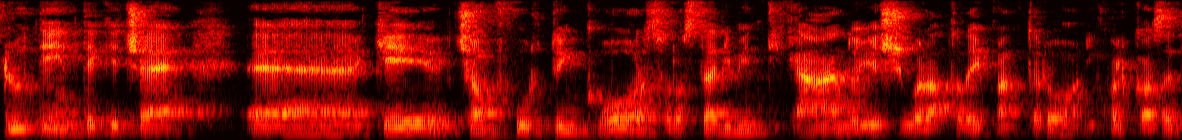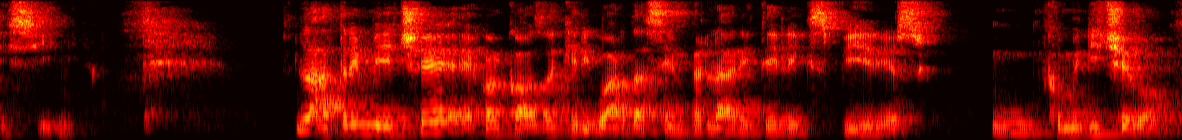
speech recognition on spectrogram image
l'utente che c'è, eh, che c'è un furto in corso, lo sta dimenticando, gli è scivolato dai pantaloni, qualcosa di simile. L'altra invece è qualcosa che riguarda sempre la retail experience. Mm, come dicevo,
